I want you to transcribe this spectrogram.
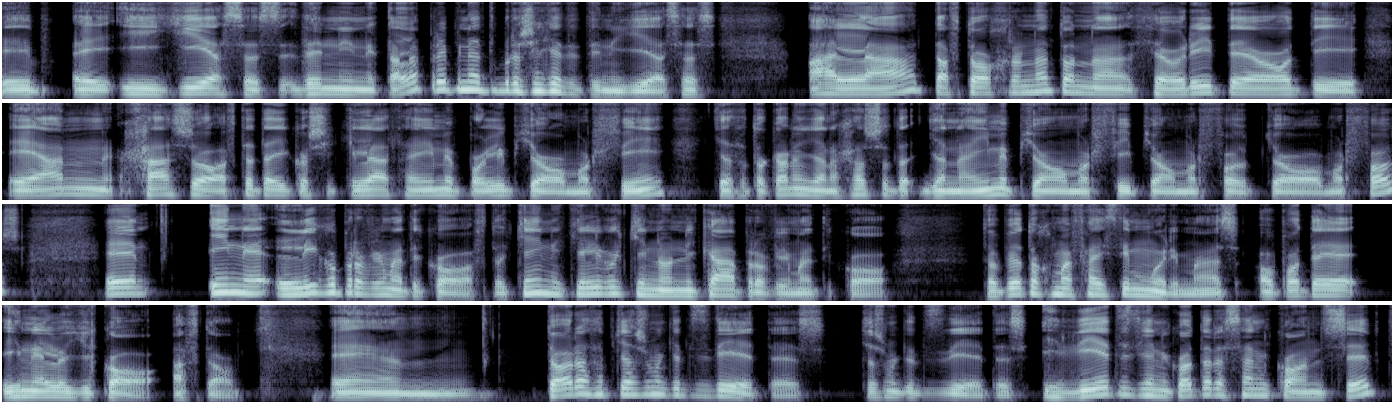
ε, ε, η υγεία σας δεν είναι καλά, πρέπει να την προσέχετε την υγεία σας. Αλλά ταυτόχρονα το να θεωρείτε ότι εάν χάσω αυτά τα 20 κιλά θα είμαι πολύ πιο όμορφη και θα το κάνω για να, χάσω, για να είμαι πιο όμορφη, πιο όμορφο, πιο όμορφος, ε, είναι λίγο προβληματικό αυτό και είναι και λίγο κοινωνικά προβληματικό. Το οποίο το έχουμε φάει στη μούρη μας, οπότε είναι λογικό αυτό. Ε, τώρα θα πιάσουμε και τις δίαιτες. Πιάσουμε και τις δίαιτες. Οι δίαιτες γενικότερα, σαν κόνσεπτ,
